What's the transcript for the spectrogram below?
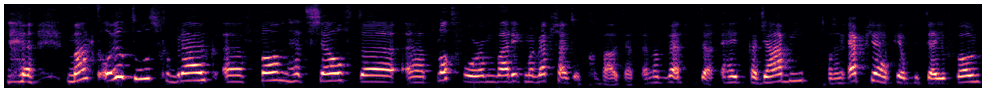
maakt Oil Tools gebruik uh, van hetzelfde uh, platform waar ik mijn website op gebouwd heb. En dat, web, dat heet Kajabi. Dat is een appje, heb je op je telefoon.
